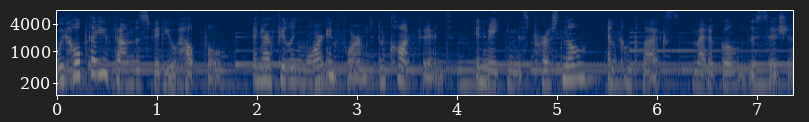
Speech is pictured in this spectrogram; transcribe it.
We hope that you found this video helpful and are feeling more informed and confident in making this personal and complex medical decision.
